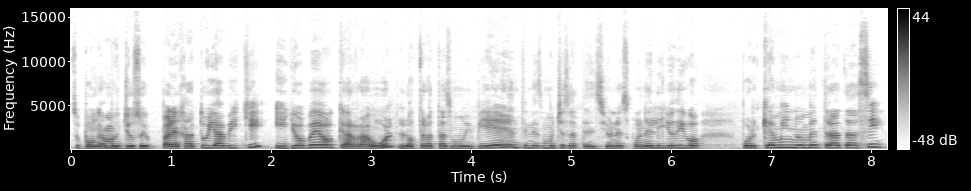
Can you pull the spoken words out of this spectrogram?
supongamos yo soy pareja tuya, Vicky, y yo veo que a Raúl lo tratas muy bien, tienes muchas atenciones con él, y yo digo, ¿por qué a mí no me trata así?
